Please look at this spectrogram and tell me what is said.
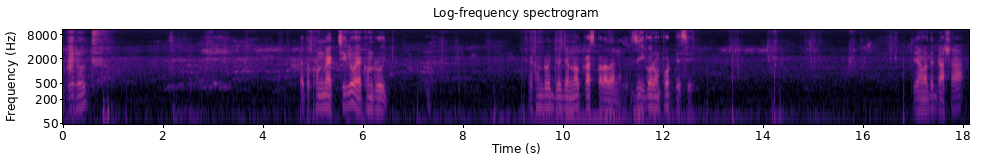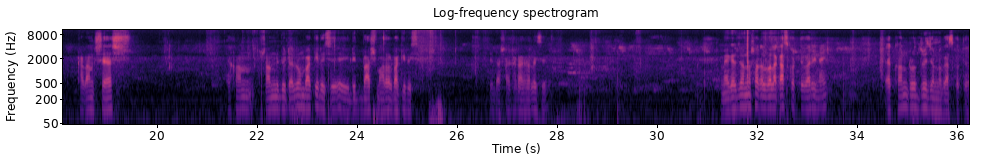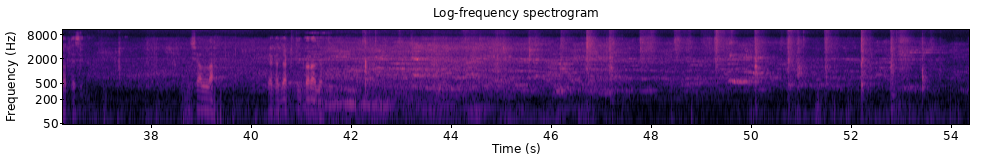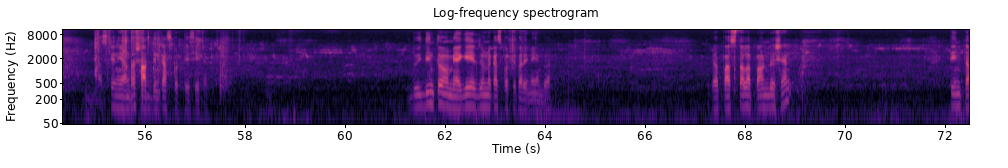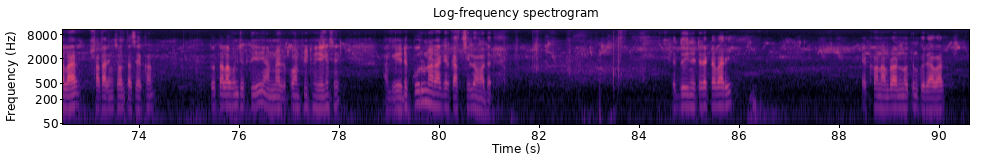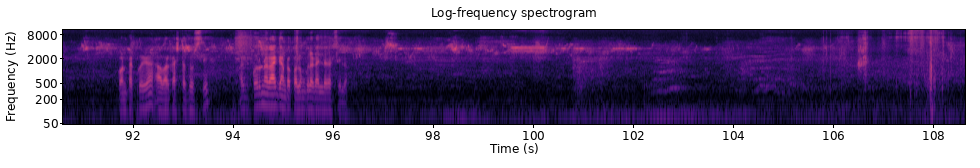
মেঘে রোদ এতক্ষণ মেঘ ছিল, এখন রোদ। এখন রৌদ্রের জন্য কাজ করা যায় না, যে গরম পড়তেছে। যে আমাদের ডাসা খাড়ান শেষ। এখন সামনে দুইটা রুম বাকি রয়েছে এডিট বাঁশ মারার বাকি রয়েছে। সে ডাসা খাড়া ফেলাইছে। মেঘের জন্য সকালবেলা কাজ করতে পারি নাই। এখন রৌদ্রের জন্য কাজ করতে পারতেছি না। ইনশাল্লাহ দেখা যাক কি করা যায়। আজকে নিয়ে আমরা সাত দিন কাজ করতেছি এটা। দুই দিন তো ম্যাগের জন্য কাজ করতে পারি নাই আমরা। এটা পাঁচতলা ফাউন্ডেশন তিনতলার শাটারিং চলতেছে এখন। দোতলা পর্যন্ত আপনার কমপ্লিট হয়ে গেছে। আগে এটা করোনার আগের কাজ ছিল আমাদের। দুই ইউনিটের একটা বাড়ি। এখন আমরা নতুন করে আবার কন্ট্যাক্ট করে আবার কাজটা ধরছি। করোনার আগে আমরা কলমগুলো ডাইলে রাখছিল।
